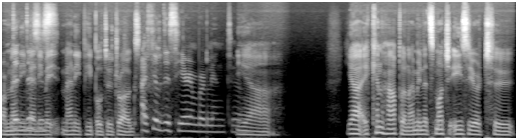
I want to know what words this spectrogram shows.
or many, this many, ma- many people do drugs. I feel this here in Berlin too. Yeah. Yeah, it can happen. I mean, it's much easier to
